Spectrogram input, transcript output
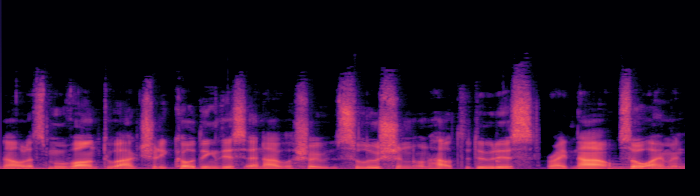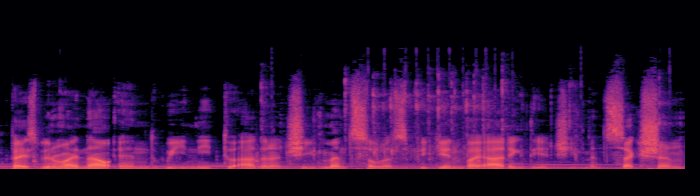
Now let's move on to actually coding this and I will show you the solution on how to do this right now. So I'm in Pastebin right now and we need to add an achievement. So let's begin by adding the achievement section.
